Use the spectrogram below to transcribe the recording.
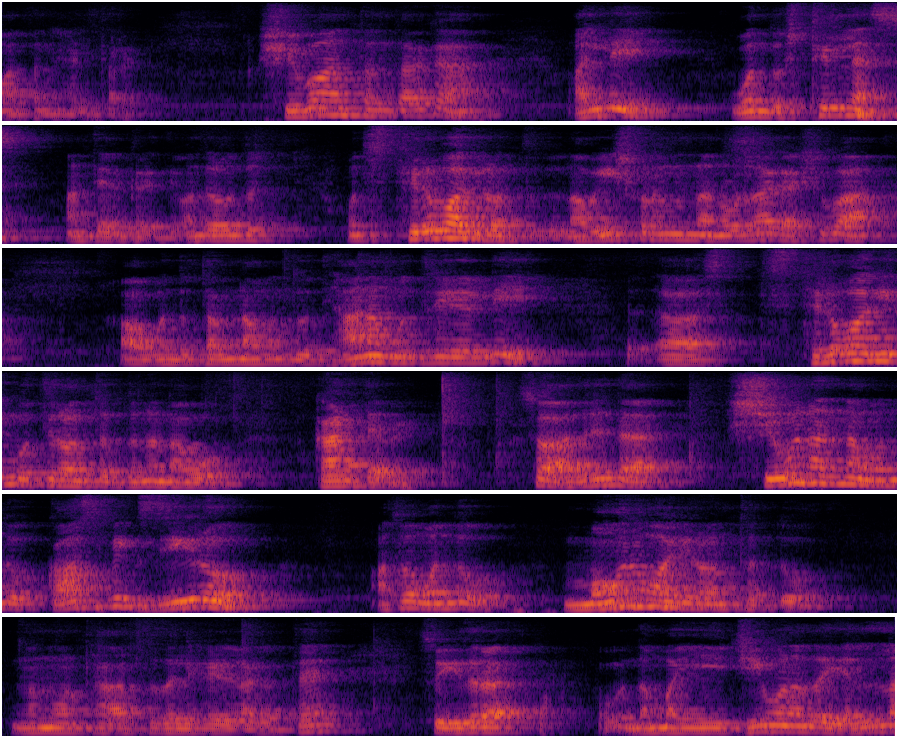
ಮಾತನ್ನು ಹೇಳ್ತಾರೆ. ಶಿವ ಅಂತಂದಾಗ ಅಲ್ಲಿ ಒಂದು ಸ್ಟಿಲ್ನೆಸ್ ಅಂತ ಏನು ಕರಿತೀವಿ? ಅಂದರೆ ಒಂದು ಒಂದು ಸ್ಥಿರವಾಗಿರುವಂಥದ್ದು. ನಾವು ಈಶ್ವರನನ್ನು ನೋಡಿದಾಗ ಶಿವ ಒಂದು ತನ್ನ ಒಂದು ಧ್ಯಾನ ಮುದ್ರೆಯಲ್ಲಿ ಸ್ಥಿರವಾಗಿ ಕೂತಿರುವಂಥದ್ದನ್ನು ನಾವು ಕಾಣ್ತೇವೆ. ಸೊ ಅದರಿಂದ ಶಿವನನ್ನು ಒಂದು ಕಾಸ್ಮಿಕ್ ಝೀರೋ ಅಥವಾ ಒಂದು ಮೌನವಾಗಿರುವಂಥದ್ದು ಅನ್ನುವಂಥ ಅರ್ಥದಲ್ಲಿ ಹೇಳಲಾಗುತ್ತೆ. ಸೊ ಇದರ ನಮ್ಮ ಈ ಜೀವನದ ಎಲ್ಲ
